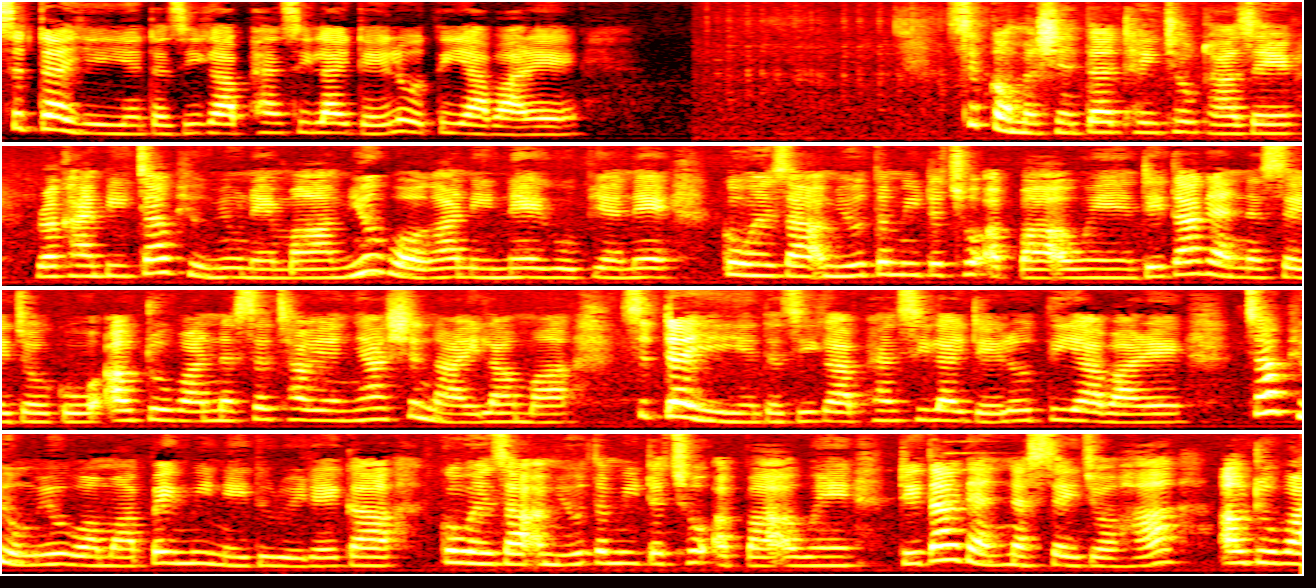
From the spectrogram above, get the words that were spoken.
စစ်တပ်ရေရင်တစည်းကဖမ်းဆီးလိုက်တယ်လို့သိရပါတယ်။ စစ်ကော်မရှင်တပ်ထိန်းချုပ်ထားစေရခိုင်ပြည်ကြောက်ဖြူမြို့နယ်မှာမြို့ပေါ်ကနေနယ်ကိုပြန်တဲ့ကိုဝင်ဆောင်အမျိုးသမီးတချို့အပါအဝင်ဒေသခံ20ကျော်ကိုအောက်တိုဘာ26ရက်ည8နာရီလောက်မှာစစ်တပ်ရေရင်တစည်းကဖမ်းဆီးလိုက်တယ်လို့သိရပါတယ်။ကြောက်ဖြူမြို့ပေါ်မှာပိတ်မိနေသူတွေကကိုဝင်ဆောင်အမျိုးသမီးတချို့အပါအဝင်ဒေသခံ20ကျော်ဟာအောက်တိုဘာ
